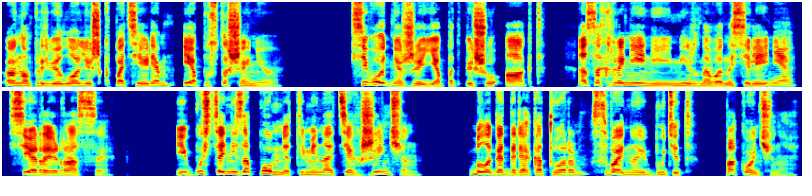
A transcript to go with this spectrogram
оно привело лишь к потерям и опустошению. Сегодня же я подпишу акт о сохранении мирного населения серой расы. И пусть они запомнят имена тех женщин, благодаря которым с войной будет покончено.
